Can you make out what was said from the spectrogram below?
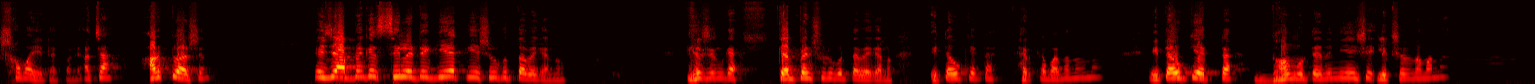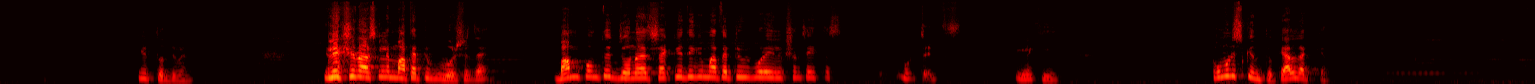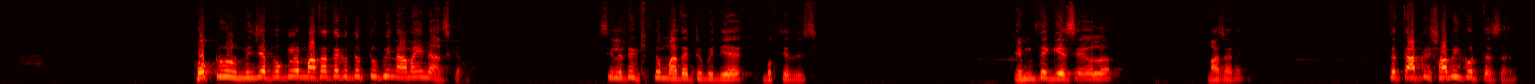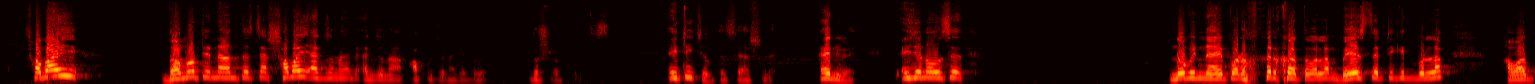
সবাই এটা করে। আচ্ছা আরেকটু আসেন। এই যে আপনাকে সিলেটে গিয়ে কি শুরু করতে হবে কেন? ক্যাম্পেইন শুরু করতে হবে কেন? এটাও কি একটা ফেরকা বাঁধানো না? এটাও কি একটা ধর্ম টেনে নিয়ে এসে ইলেকশনে নামা না? কি উত্তর দেবেন। ইলেকশন আসলে মাথায় টুপি বসে যায়। বামপন্থীর জোনায়েত সাক্ষী দেখি মাথায় টুপি পরে ইলেকশন চাইতেছে, ভোট চাইতেছে। এগুলো কি? কমিউনিস্ট কিন্তু, খেয়াল রাখেন। ফখরুল, মির্জা ফখরুলের মাথা থেকে তো টুপি নামাই না আজকাল। সিলেটে কেউ মাথায় টুপি দিয়ে বক্তৃতা দিচ্ছে। এমনিতে গেছে হলো মাজারে তা আপনি সবই করতেছেন। সবাই ধর্ম টেনে আনতেছে আর সবাই একজন একজন অপরজনাকে দোষারোপ করতেছে। এইটাই চলতেছে আসলে। এনিওয়ে এই জন্য বলছে, নবীন ন্যায় পরমার কথা বললাম বেহেস্তের টিকিট বললাম, আবার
